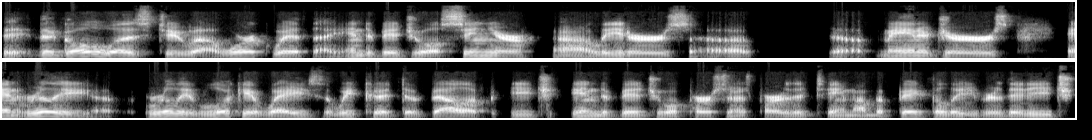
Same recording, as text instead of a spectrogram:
The, the goal was to uh, work with individual senior leaders, managers, and really uh, really look at ways that we could develop each individual person as part of the team. I'm a big believer that each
